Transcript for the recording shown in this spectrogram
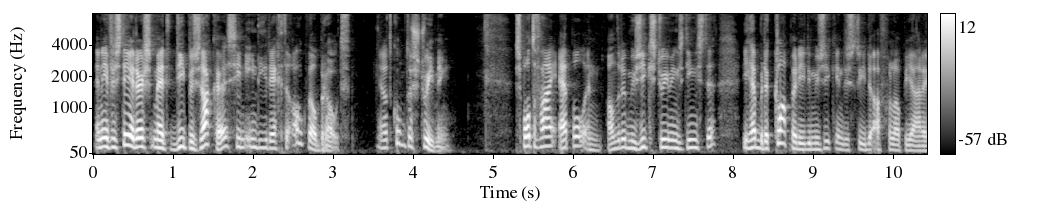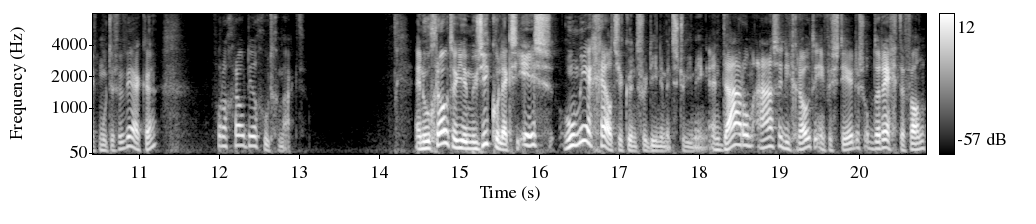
En investeerders met diepe zakken zien in die rechten ook wel brood. En dat komt door streaming. Spotify, Apple en andere muziekstreamingsdiensten die hebben de klappen die de muziekindustrie de afgelopen jaren heeft moeten verwerken, voor een groot deel goed gemaakt. En hoe groter je muziekcollectie is, hoe meer geld je kunt verdienen met streaming. En daarom azen die grote investeerders op de rechten van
